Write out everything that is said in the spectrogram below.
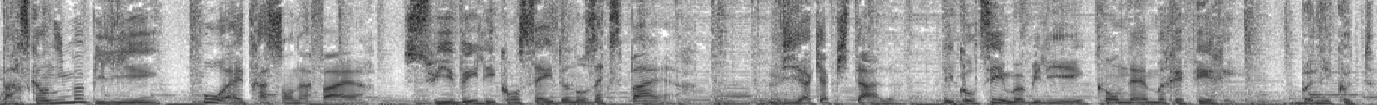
Parce qu'en immobilier, faut être à son affaire. Suivez les conseils de nos experts. Via Capital, les courtiers immobiliers qu'on aime référer. Bonne écoute.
